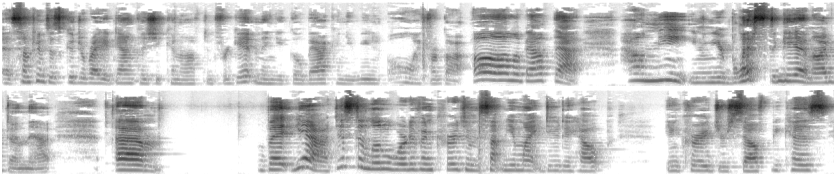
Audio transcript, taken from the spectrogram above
Uh, sometimes it's good to write it down because you can often forget, and then you go back and you read it. Oh, I forgot all about that. How neat! Know, you're blessed again. I've done that. Um, but yeah, just a little word of encouragement, something you might do to help encourage yourself because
